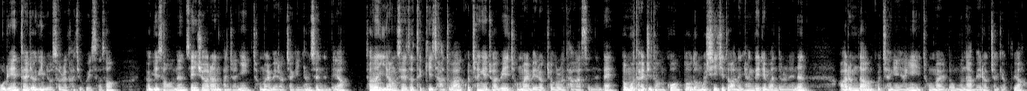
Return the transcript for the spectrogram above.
oriental적인 요소를 가지고 있어서 여기서 오는 sensual한 반전이 정말 매력적인 향수였는데요. 저는 이 향수에서 특히 자두와 꽃향의 조합이 정말 매력적으로 다가왔었는데 너무 달지도 않고 또 너무 시지도 않은 향들이 만들어내는 아름다운 꽃향의 향이 정말 너무나 매력적이었고요.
